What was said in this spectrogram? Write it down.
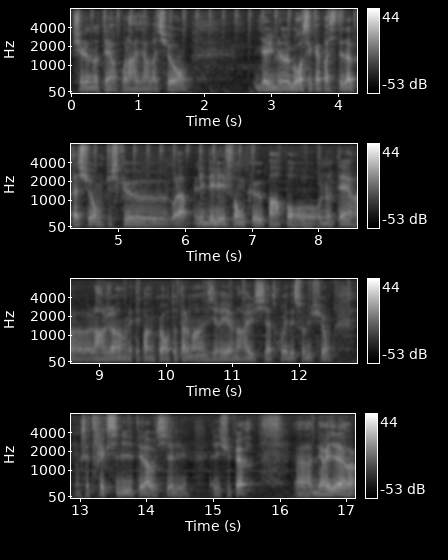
chez le notaire pour la réservation. Il y a une grosse capacité d'adaptation puisque voilà, les délais font que par rapport au, notaire, euh, l'argent n'était pas encore totalement viré, on a réussi à trouver des solutions. Donc cette flexibilité-là aussi, elle est, super. Euh, derrière,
